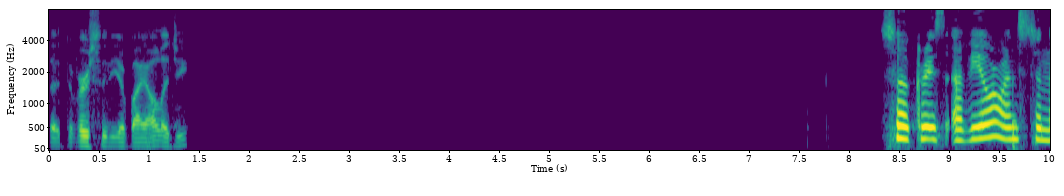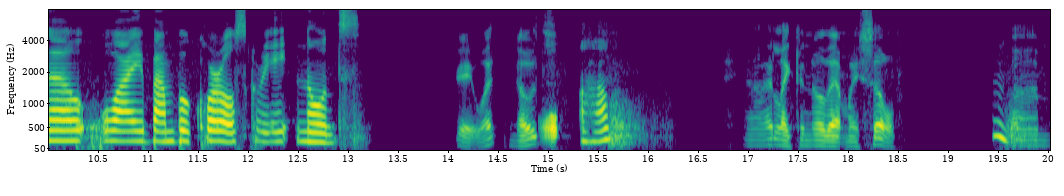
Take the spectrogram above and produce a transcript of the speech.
the diversity of biology. So Chris, a viewer wants to know why bamboo corals create nodes. Great, what? Notes? Uh-huh. Yeah, I'd like to know that myself. Hmm. Um,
